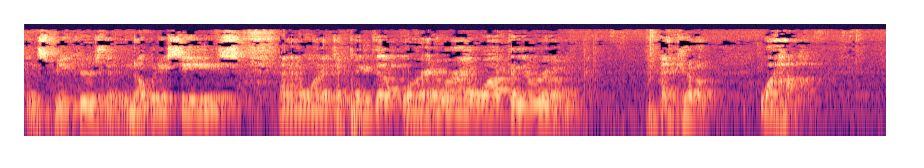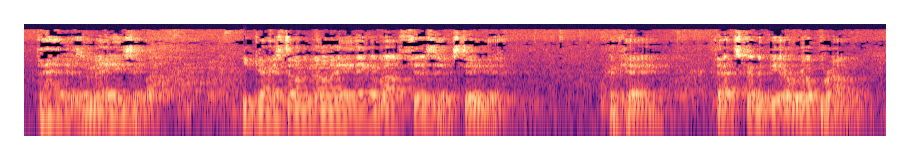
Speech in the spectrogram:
and speakers that nobody sees, and I want it to pick up wherever I walk in the room. I go, wow, that is amazing. You guys don't know anything about physics, do you? Okay? That's going to be a real problem.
